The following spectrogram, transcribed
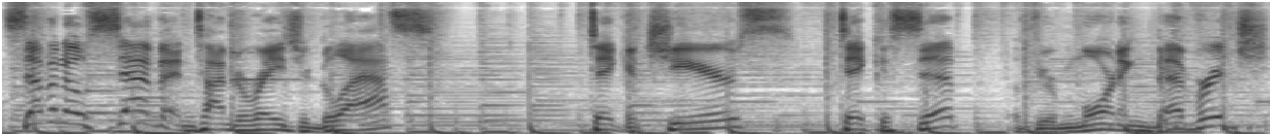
707. Time to raise your glass. Take a cheers. Take a sip of your morning beverage.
